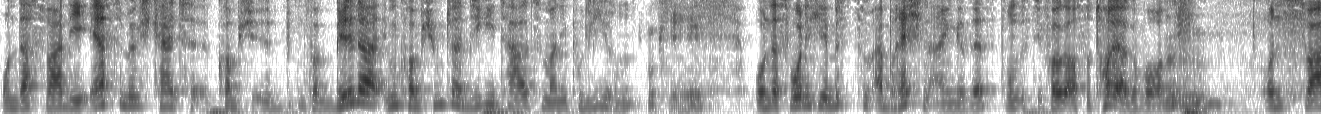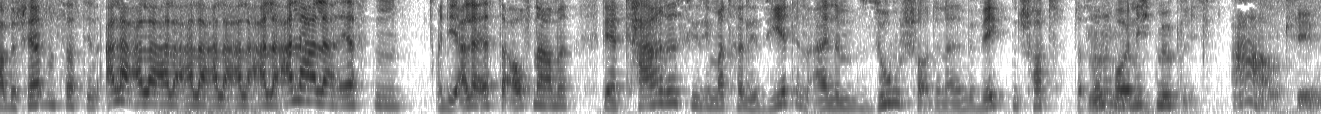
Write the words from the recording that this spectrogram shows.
Und das war die erste Möglichkeit, Compu- äh, Bilder im Computer digital zu manipulieren. Okay. Und das wurde hier bis zum Erbrechen eingesetzt. Darum ist die Folge auch so teuer geworden. Und zwar beschert uns das den aller, aller, aller, aller, aller, aller, aller, aller, allerersten, die allererste Aufnahme der TARDIS, wie sie materialisiert in einem Zoom-Shot, in einem bewegten Shot. Das war vorher nicht möglich. Ah, okay.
